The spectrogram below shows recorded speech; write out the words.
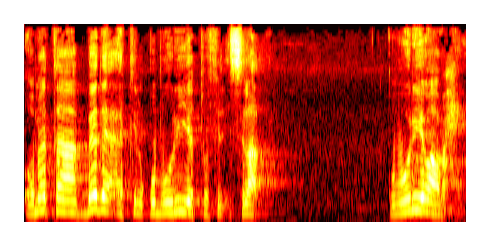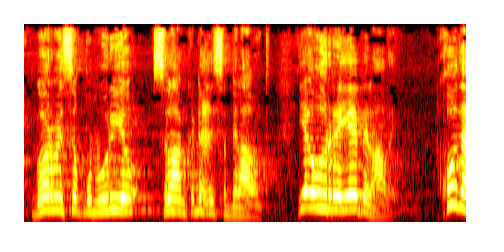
wamataa badaأat اlquburiyatu fi اlislaam quburiya waa maxay? Goormayse quburiya islaamka dhexdiisa bilaabanta yaa u horeeye bilaabay. Khudha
